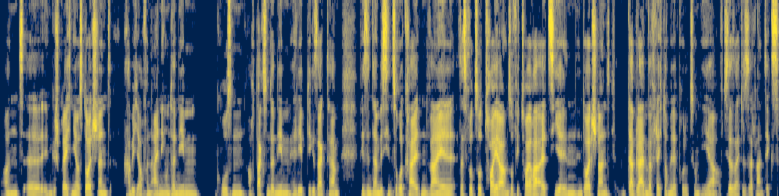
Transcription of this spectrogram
Und äh, in Gesprächen hier aus Deutschland habe ich auch von einigen Unternehmen großen, auch DAX-Unternehmen erlebt, die gesagt haben, wir sind da ein bisschen zurückhaltend, weil das wird so teuer und so viel teurer als hier in, in Deutschland. Da bleiben wir vielleicht doch mit der Produktion eher auf dieser Seite des Atlantiks.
